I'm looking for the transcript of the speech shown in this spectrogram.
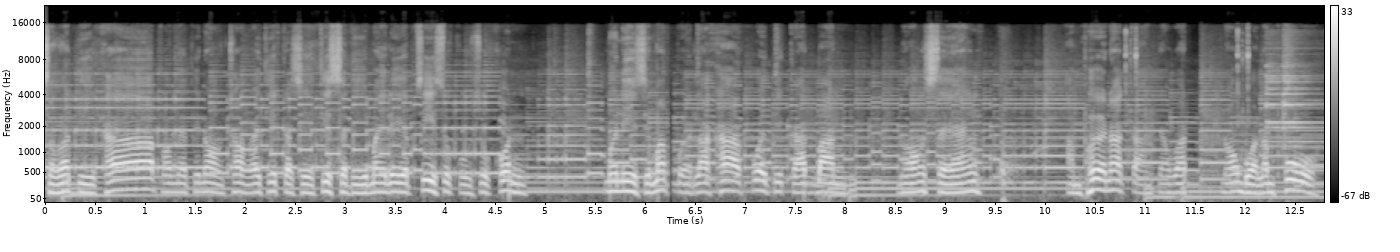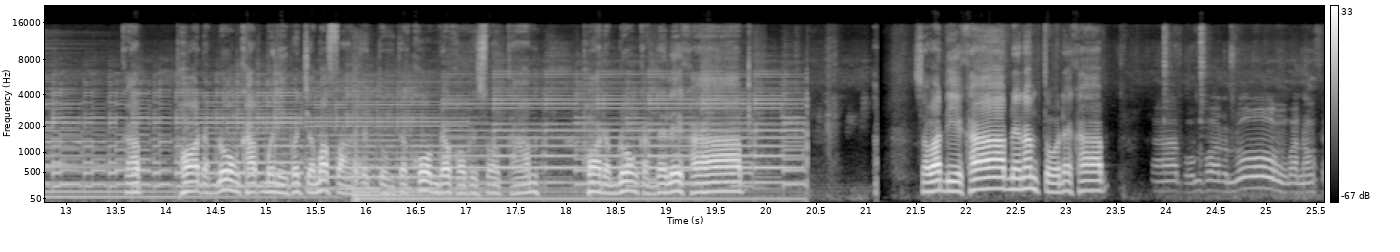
สวัสดีครับพ่อแม่พี่น้องช่องไอทิตย์เกษตรทฤษฎีไม่เลียบซี่สุกูสุคนเมื่อนี้สิมาเปิดราคากล้วยพิกัดบ้านน้องแสงอำเภอหน้ากลางจังหวัดน้องบัวลำพูครับพ่อดำโล่งครับเมื่อนี้เพิ่นจะมาฟังจากตุ่มจะโค้มเดี๋ยวขอไปสอบถามพ่อดำโล่งกันได้เลยครับ สวัสดีครับ แนะนำตัวนะครับ ครับผมพอดำรุ่งบ้านหน้องแส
